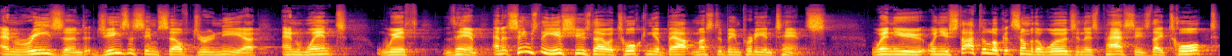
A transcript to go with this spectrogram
and reasoned, Jesus himself drew near and went with them. And it seems the issues they were talking about must have been pretty intense. When you, when you start to look at some of the words in this passage, they talked,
